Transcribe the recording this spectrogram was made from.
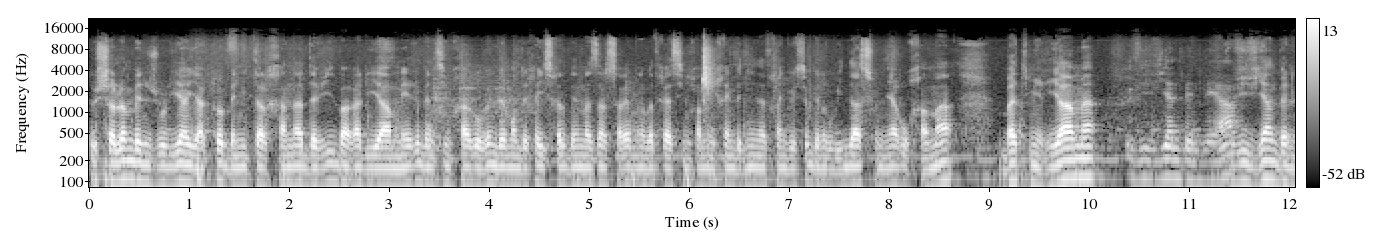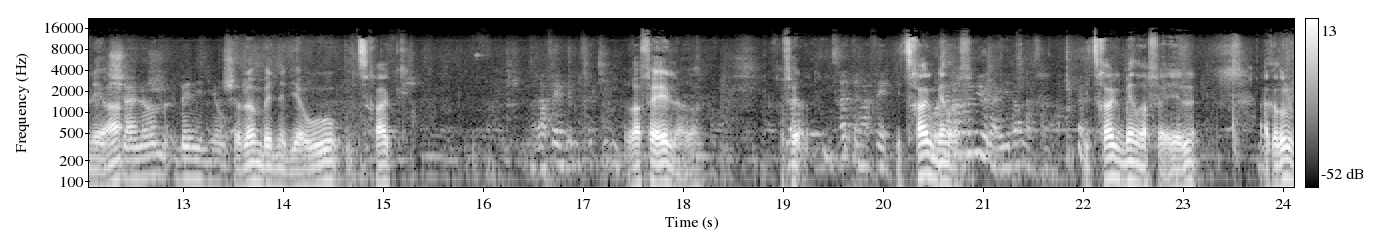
de Shalom ben Julia, Yaakov ben David Baralia, Meir ben Simcha, ben Israël ben Mazal, Sarah ben Batria, Simcha, Michaim ben Yosef ben Rubida, Sonia Ruchama, Bat Miriam, Viviane ben Léa, Viviane ben Léa, Shalom ben Eliyahu. Shalom Eliyahu, Yitzhak, Raphaël Fatini. Raphaël, Raphaël, Yitzhak Ben Raphaël. Yitzhak ben Ça va un Raphaël. peu mieux, là, il est pas mal, ça va. יצחק בן רפאל, הקדוש ברוך הוא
